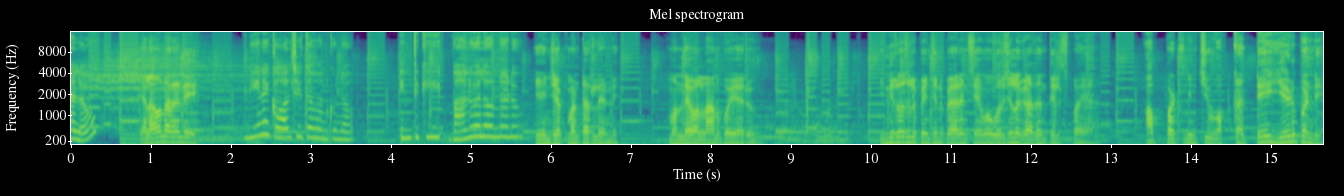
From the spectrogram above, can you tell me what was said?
హలో? ఎలా ఉన్నారండి? నేనే కాల్ చేద్దాం అనుకున్నా. ఇంతకీ బాలు ఎలా ఉన్నాడు? ఏం చెప్పమంటారులేండి. మొన్నే వాళ్ళు నానబోయారు ఇన్ని రోజులు పెంచిన పేరెంట్స్ ఏమో ఒరిజినల్ కాదని తెలిసిపోయా. అప్పటి నుంచి ఒక్కటే ఏడుపండి.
